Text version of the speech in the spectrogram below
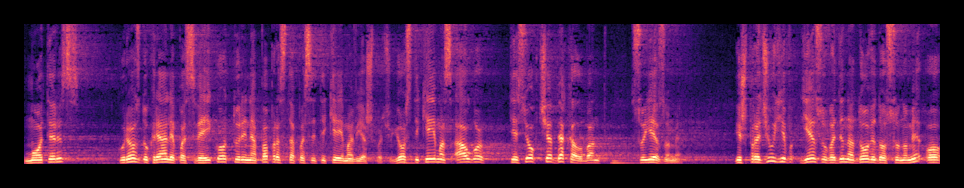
Moteris, kurios dukrelė pasveiko, turi nepaprastą pasitikėjimą viešpačiu. Jos tikėjimas augo tiesiog čia bekalbant su Jėzumi. Iš pradžių jį Jėzų vadina Davido sūnumi, o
